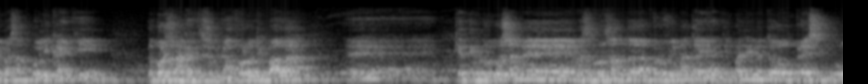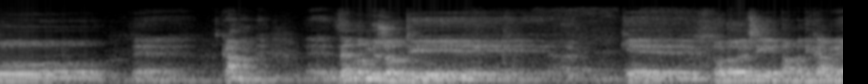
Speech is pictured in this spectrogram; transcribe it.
ήμασταν πολύ κακοί. Δεν μπορούσαμε να κρατήσουμε καθόλου την μπάλα. Ε, και δημιουργούσαμε, μας δημιουργούσαν προβλήματα οι αντίπαλοι με το pressing που ε, κάνανε. Ε, δεν νομίζω ότι, και το λέω έτσι πραγματικά με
